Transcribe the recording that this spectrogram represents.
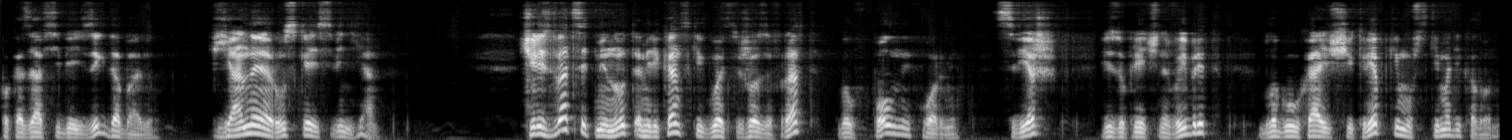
показав себе язык, добавил «Пьяная русская свинья». Через 20 минут американский гость Жозеф Рафт был в полной форме, свеж, безупречно выбрит, благоухающий крепким мужским одеколоном.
